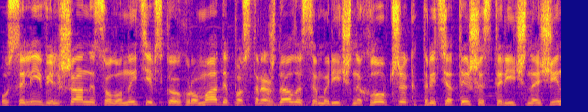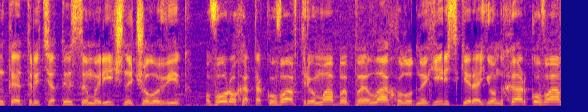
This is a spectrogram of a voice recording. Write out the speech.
У селі Вільшани Солоницівської громади постраждали семирічний хлопчик, 36-річна жінка і 37-річний чоловік. Ворог атакував трьома БПЛА Холодногірський район Харкова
